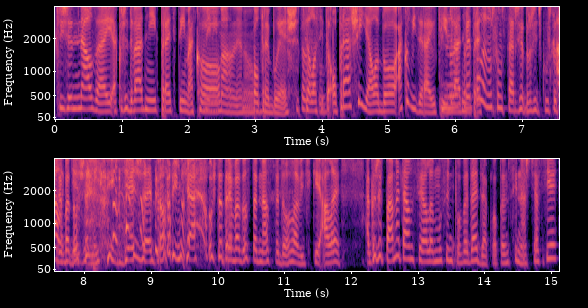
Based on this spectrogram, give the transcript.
Čiže naozaj, akože dva dní pred tým, ako Minimálne, no. potrebuješ Trošku. celé si to oprášiť, alebo ako vyzerajú tie no, dva dní pred? len už som staršia trošičku, už to ale treba dostať. Mi? Kdeže, prosím ťa. už to treba dostať naspäť do hlavičky, ale akože pamätám si, ale musím povedať, zaklopem si našťastie,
